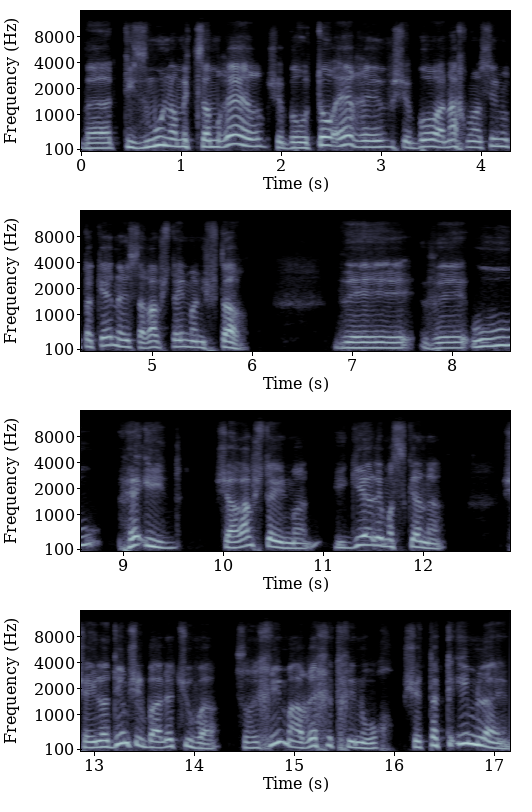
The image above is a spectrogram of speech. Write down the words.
בתזמון המצמרר, שבאותו ערב שבו אנחנו עשינו את הכנס, הרב שטיינמן נפטר. ו, והוא העיד שהרב שטיינמן הגיע למסקנה שהילדים של בעלי תשובה צריכים מערכת חינוך שתתאים להם.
